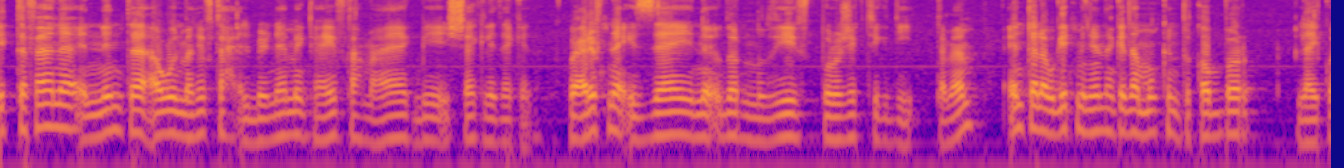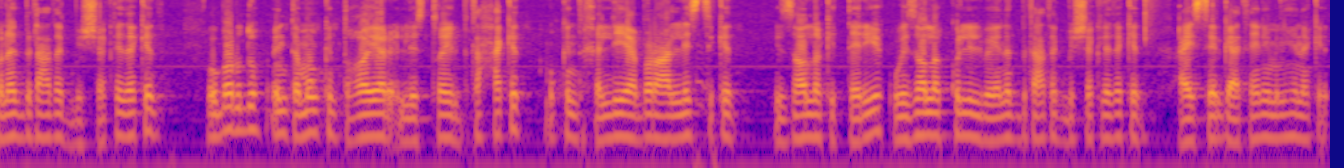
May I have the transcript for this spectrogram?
اتفقنا ان انت اول ما تفتح البرنامج هيفتح معاك بالشكل ده كده. وعرفنا إزاي نقدر نضيف بروجكت جديد تمام؟ انت لو جيت من هنا كده ممكن تكبر الايقونات بتاعتك بالشكل ده كده. وبرضه انت ممكن تغير ال style بتاعها كده ممكن تخليه عبارة عن list كده. يظهر لك التاريخ ويظهر لك كل البيانات بتاعتك بالشكل ده كده. عايز ترجع تاني من هنا كده.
